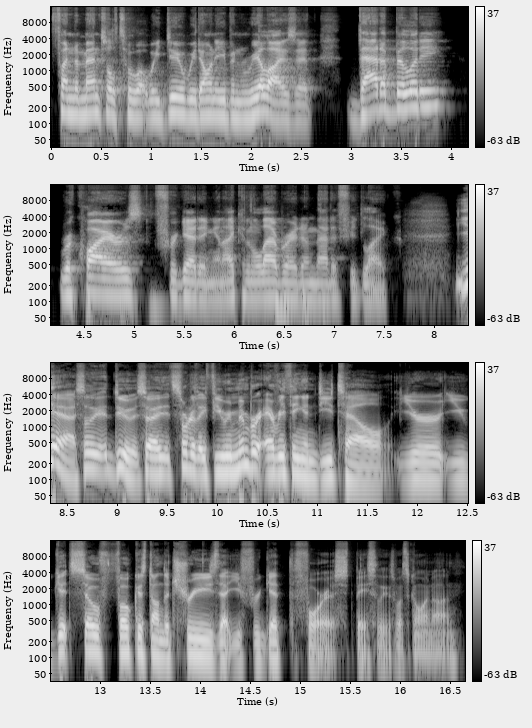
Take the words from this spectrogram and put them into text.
fundamental to what we do, we don't even realize it. That ability requires forgetting. And I can elaborate on that if you'd like. Yeah, so do so it's sort of if you remember everything in detail, you're you get so focused on the trees that you forget the forest. Basically, is what's going on.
